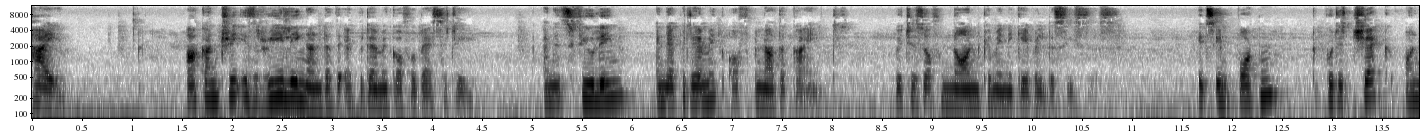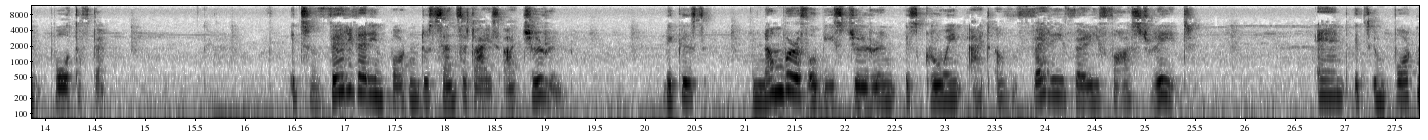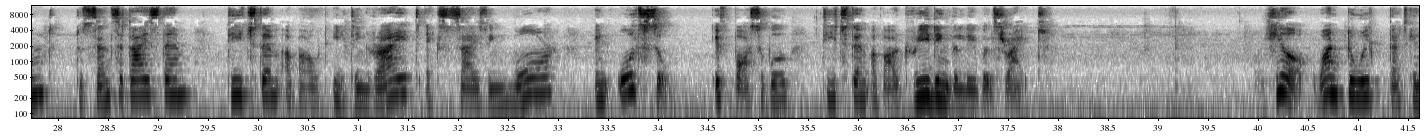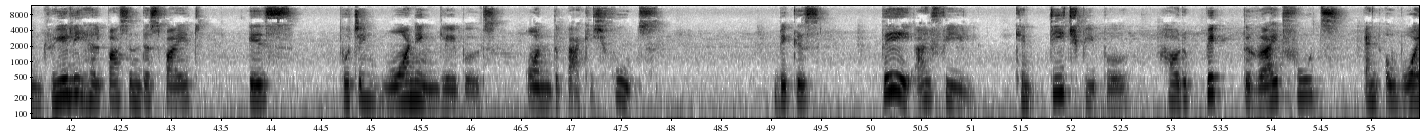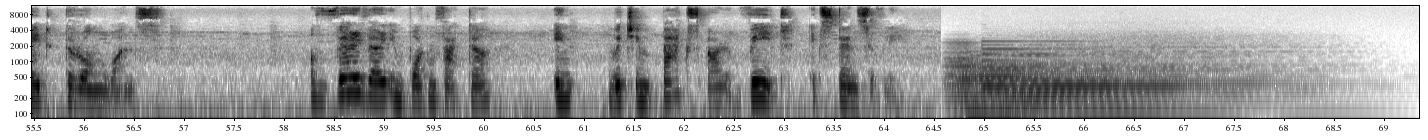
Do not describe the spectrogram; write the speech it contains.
Hi. Our country is reeling under the epidemic of obesity and it's fueling an epidemic of another kind, which is of non-communicable diseases. It's important to put a check on both of them. It's very, very important to sensitize our children because number of obese children is growing at a very, very fast rate. And it's important to sensitize them teach them about eating right, exercising more, and also, if possible, teach them about reading the labels right. Here, one tool that can really help us in this fight is putting warning labels on the packaged foods because they, I feel, can teach people how to pick the right foods and avoid the wrong ones a very, very important factor in which impacts our weight extensively.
